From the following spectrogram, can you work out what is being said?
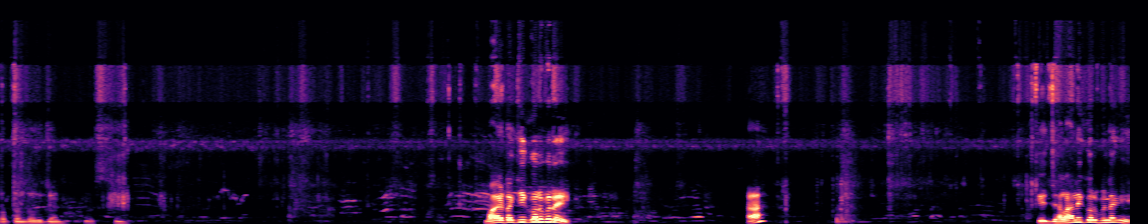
কত লোকজন এসছে ভাই এটা কি করবি রে? হ্যাঁ? কি জ্বালানি করবি নাকি?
